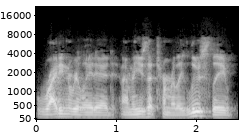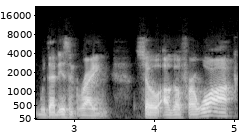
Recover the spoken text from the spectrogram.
writing related. And I'm going to use that term really loosely that isn't writing. So I'll go for a walk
